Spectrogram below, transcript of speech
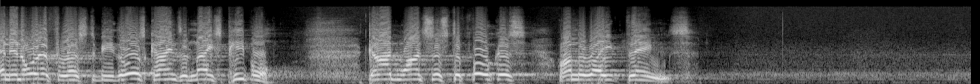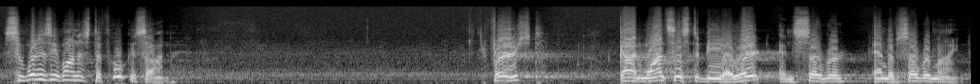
And in order for us to be those kinds of nice people, God wants us to focus on the right things. So, what does He want us to focus on? First, God wants us to be alert and sober and of sober mind.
